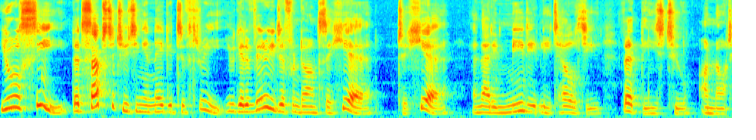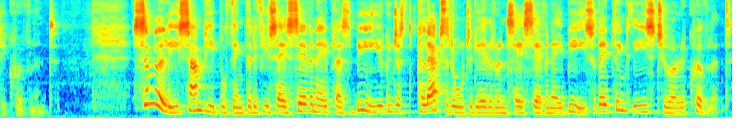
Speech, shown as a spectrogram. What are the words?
you will see that substituting in negative 3, you get a very different answer here to here, and that immediately tells you that these two are not equivalent. Similarly, some people think that if you say 7a plus b, you can just collapse it all together and say 7ab, so they'd think these two are equivalent.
